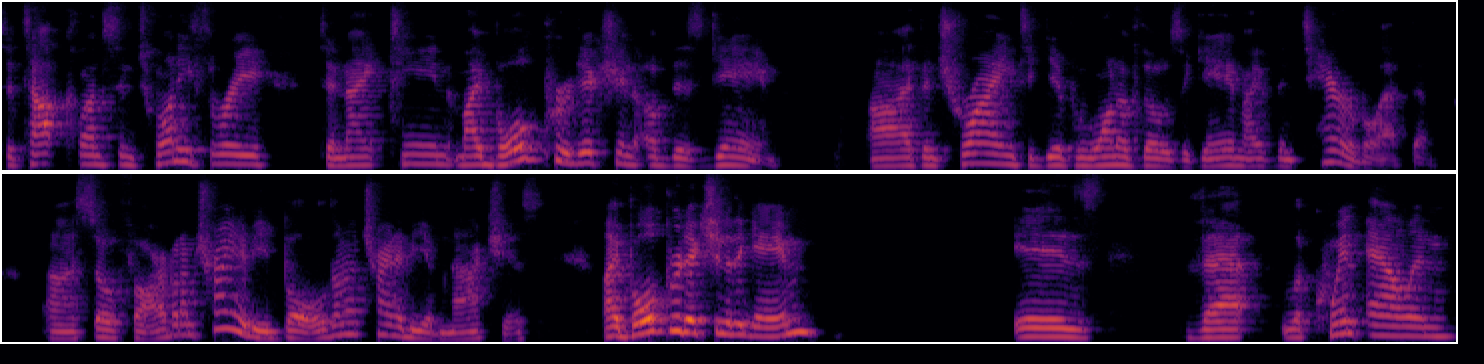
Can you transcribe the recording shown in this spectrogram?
to top Clemson 23 to 19. My bold prediction of this game. Uh, I've been trying to give one of those a game. I've been terrible at them uh, so far, but I'm trying to be bold. I'm not trying to be obnoxious. My bold prediction of the game is that LeQuint Allen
